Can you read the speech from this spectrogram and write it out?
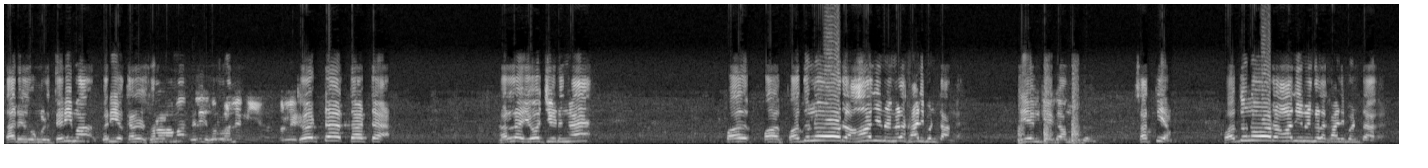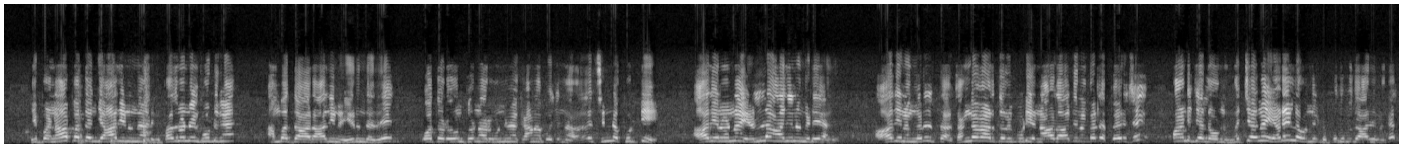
சார் இது உங்களுக்கு தெரியுமா? பெரிய கதை சொல்லலாமா? வெளியே சொல்லலாம்? கிட்டத்தட்ட நல்லா யோசிச்சுடுங்க ப- ப- பதினோரு ஆதீனங்களை காலி பண்ணிட்டாங்க. டிஎம்கே கவர்மெண்ட் சத்தியம். பதினோரு ஆதீனங்களை காலி பண்ணிட்டாங்க. இப்ப நாற்பத்தஞ்சு ஆதீனம் தான் இருக்கு. பதினொன்றையும் கூட்டுங்க. ஐம்பத்தாறு ஆதீனம் இருந்தது. ஒருத்தர் ஒன்று சொன்னார் ஒண்ணுமே காண போச்சுன்னா. அதாவது சின்ன குட்டி. ஆதீனம்னா எல்லா ஆதீனம் கிடையாது. ஆதீனங்கிறது சங்க காலத்தில் கூடிய நாலு ஆதீனங்கள்ல பெருசு பாண்டிச்சேரியில் ஒன்று மிச்சம்னா இடையில வந்துட்டு புது புது ஆதீனங்கள்.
